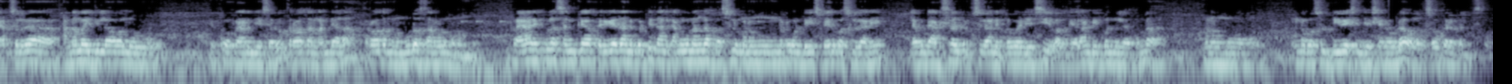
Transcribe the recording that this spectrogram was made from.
యాక్చువల్గా అన్నమయ్య జిల్లా వాళ్ళు ఎక్కువ ప్రయాణం చేశారు. తర్వాత నంద్యాల తర్వాత మనం మూడో స్థానంలో మనం ప్రయాణికుల సంఖ్య పెరిగేదాన్ని బట్టి దానికి అనుగుణంగా బస్సులు మనం ఉన్నటువంటి స్పేర్ బస్సులు కానీ లేకుంటే అడిషనల్ ట్రిప్స్ కానీ ప్రొవైడ్ చేసి వాళ్ళకి ఎలాంటి ఇబ్బందులు లేకుండా మనము ఉన్న బస్సులు డీవియేషన్ చేసినా కూడా వాళ్ళకి సౌకర్యం కల్పిస్తాం.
